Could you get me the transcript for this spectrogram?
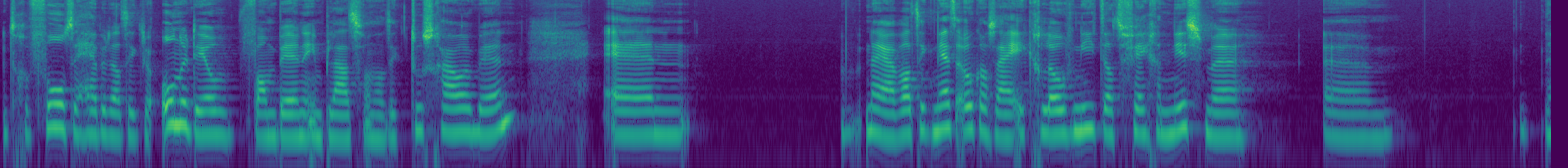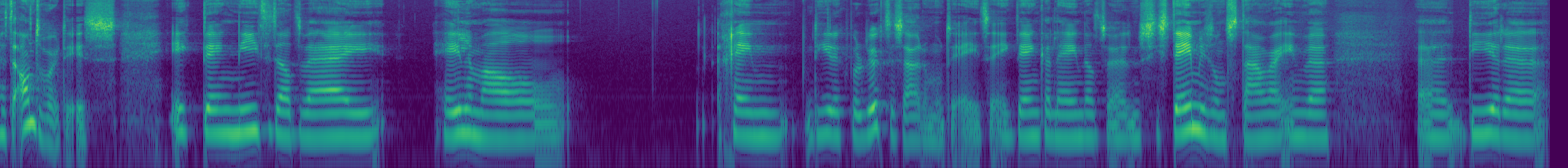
het gevoel te hebben dat ik er onderdeel van ben in plaats van dat ik toeschouwer ben. En nou ja, wat ik net ook al zei, ik geloof niet dat veganisme um, het antwoord is. Ik denk niet dat wij helemaal geen dierlijke producten zouden moeten eten. Ik denk alleen dat er een systeem is ontstaan waarin we uh, dieren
